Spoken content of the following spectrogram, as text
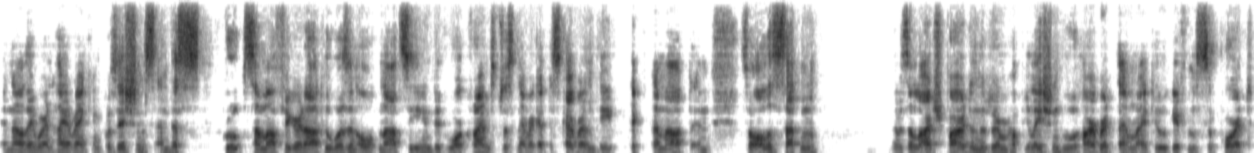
and now they were in higher-ranking positions. And this group somehow figured out who was an old Nazi and did war crimes, just never got discovered. And they picked them out. And so all of a sudden, there was a large part in the German population who harbored them, right, who gave them support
